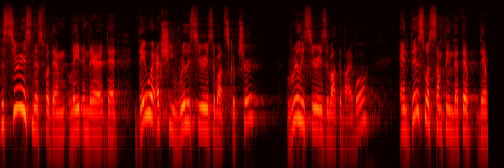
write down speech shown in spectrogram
the seriousness for them laid in there that they were actually really serious about Scripture, really serious about the Bible, and this was something that their, their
